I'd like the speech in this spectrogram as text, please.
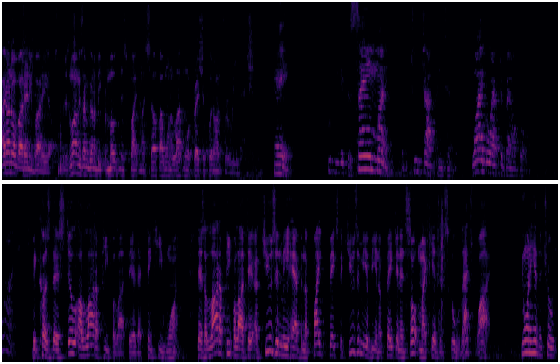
I don't know about anybody else, but as long as I'm going to be promoting this fight myself, I want a lot more pressure put on for a rematch. Hey, we can get the same money for the two top contenders. Why go after Balboa? Why? Because there's still a lot of people out there that think he won. There's a lot of people out there accusing me of having the fight fixed, accusing me of being a fake and insulting my kids in school. That's why. You want to hear the truth?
